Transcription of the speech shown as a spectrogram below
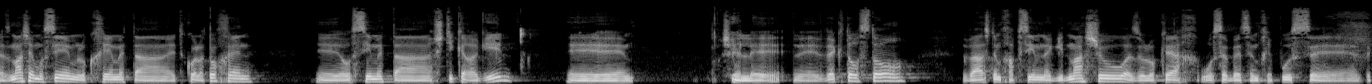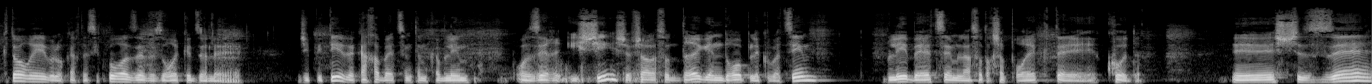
אז מה שהם עושים, לוקחים את, ה, את כל התוכן, עושים את השטיק הרגיל, אה, של וקטור אה, סטור, ואז כשאתם מחפשים נגיד משהו, אז הוא לוקח, הוא עושה בעצם חיפוש אה, וקטורי, ולוקח את הסיפור הזה וזורק את זה ל-GPT, וככה בעצם אתם מקבלים עוזר אישי, שאפשר לעשות drag and drop לקבצים, בלי בעצם לעשות עכשיו פרויקט קוד. שזה,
